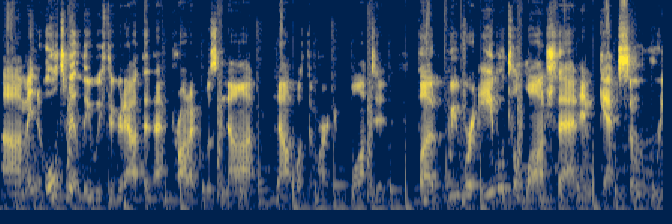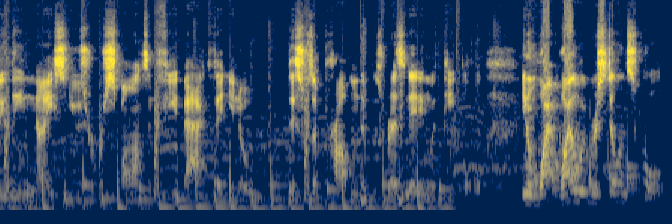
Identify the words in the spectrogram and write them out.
Um, and ultimately we figured out that that product was not, not what the market wanted. But we were able to launch that and get some really nice user response and feedback that, you know, this was a problem that was resonating with people you know while, while we were still in school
